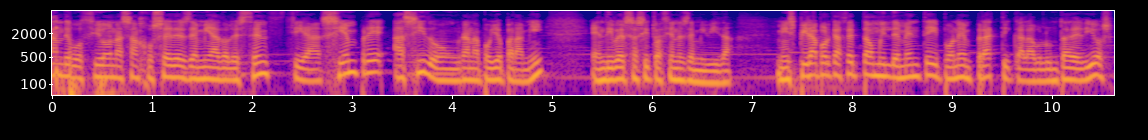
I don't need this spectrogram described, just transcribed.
Gran devoción a San José desde mi adolescencia. Siempre ha sido un gran apoyo para mí en diversas situaciones de mi vida. Me inspira porque acepta humildemente y pone en práctica la voluntad de Dios.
